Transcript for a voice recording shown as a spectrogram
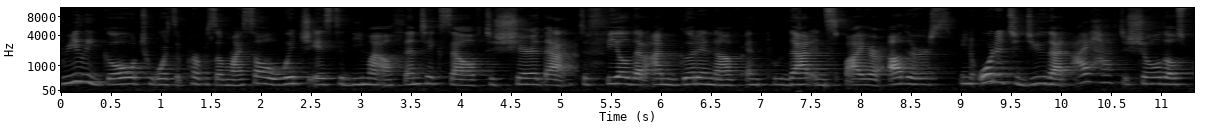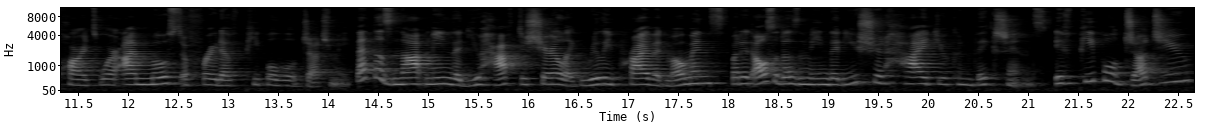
really go towards the purpose of my soul, which is to be my authentic self, to share that, to feel that I'm good enough, and through that inspire others, in order to do that, I have to show those parts where I'm most afraid of people will judge me. That does not mean that you have to share like really private moments, but it also doesn't mean that you should hide your convictions. If people judge you,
